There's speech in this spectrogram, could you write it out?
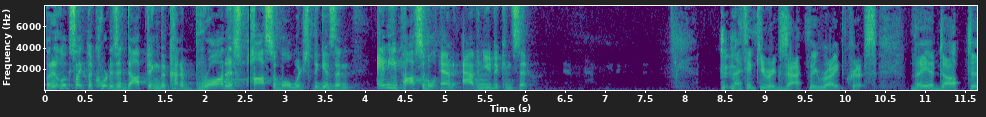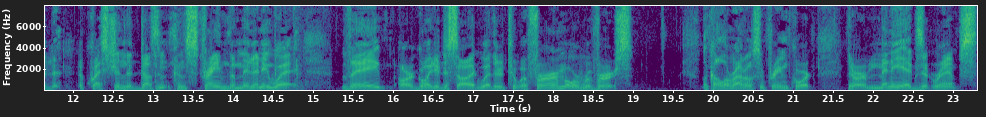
But it looks like the court is adopting the kind of broadest possible, which gives them any possible avenue to consider. I think you're exactly right, Chris they adopted a question that doesn't constrain them in any way. They are going to decide whether to affirm or reverse the Colorado Supreme Court. There are many exit ramps,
